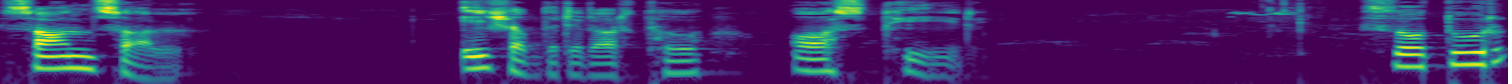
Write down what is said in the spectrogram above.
সঞ্চল এই শব্দটির অর্থ অস্থির। চতুর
